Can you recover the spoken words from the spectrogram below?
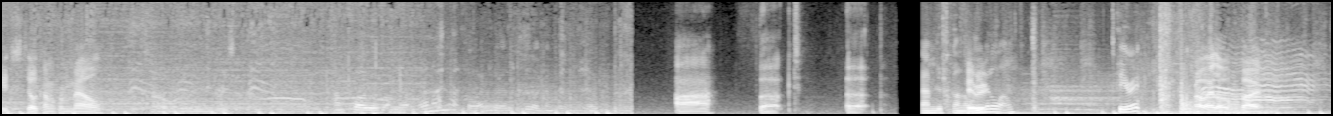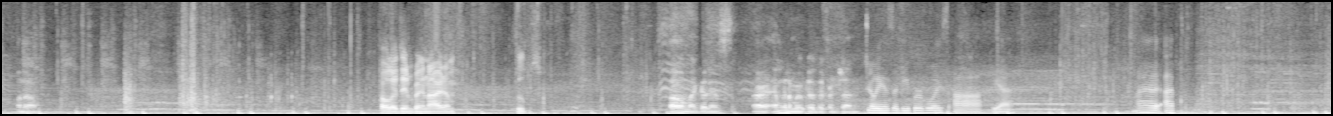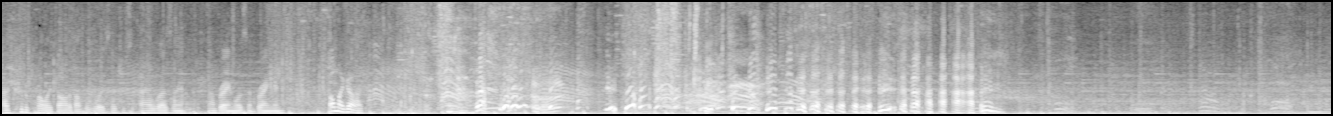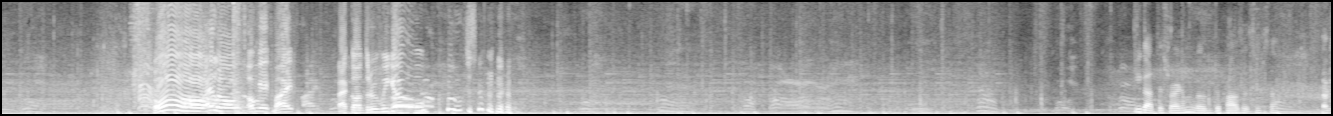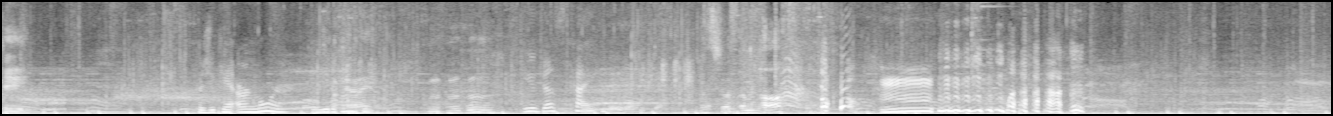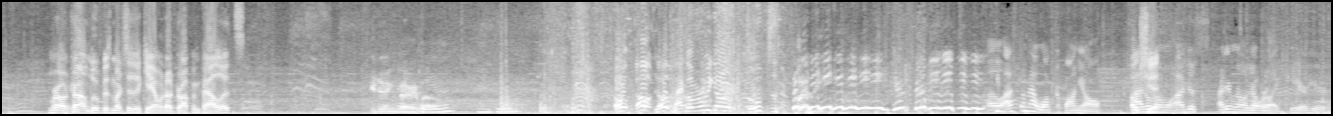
It's still coming from Mel. Um, reset that. I'm slow. as- I'm not, well, I'm not slow. Actually, I feel like I'm pretty slow. I fucked up. I'm just gonna leave it alone. Spirit. Oh, hello. Bye. Oh no. Oh, they didn't bring an item. Oops. Oh my goodness. Alright, I'm gonna move to a different gen. Joey has a deeper voice. Ah, yeah. I I I could have probably thought about the voice. I just I wasn't. My brain wasn't braining. Oh my god. Oh, hello. Okay, bye. Back on through we go. Oops. You got this right. I'm gonna go deposit some stuff. Okay. Cause you can't earn more for you to Okay. Mm-mm-mm. You just can't. It's just impossible. Bro, I'm trying to loop as much as I can without dropping pallets. You're doing very Thank well. you. Thank you. Oh, oh, no, back over we go. Oops. Oh, I somehow walked up on y'all. Oh, I don't shit. know. I just I didn't realize y'all were like here, here.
